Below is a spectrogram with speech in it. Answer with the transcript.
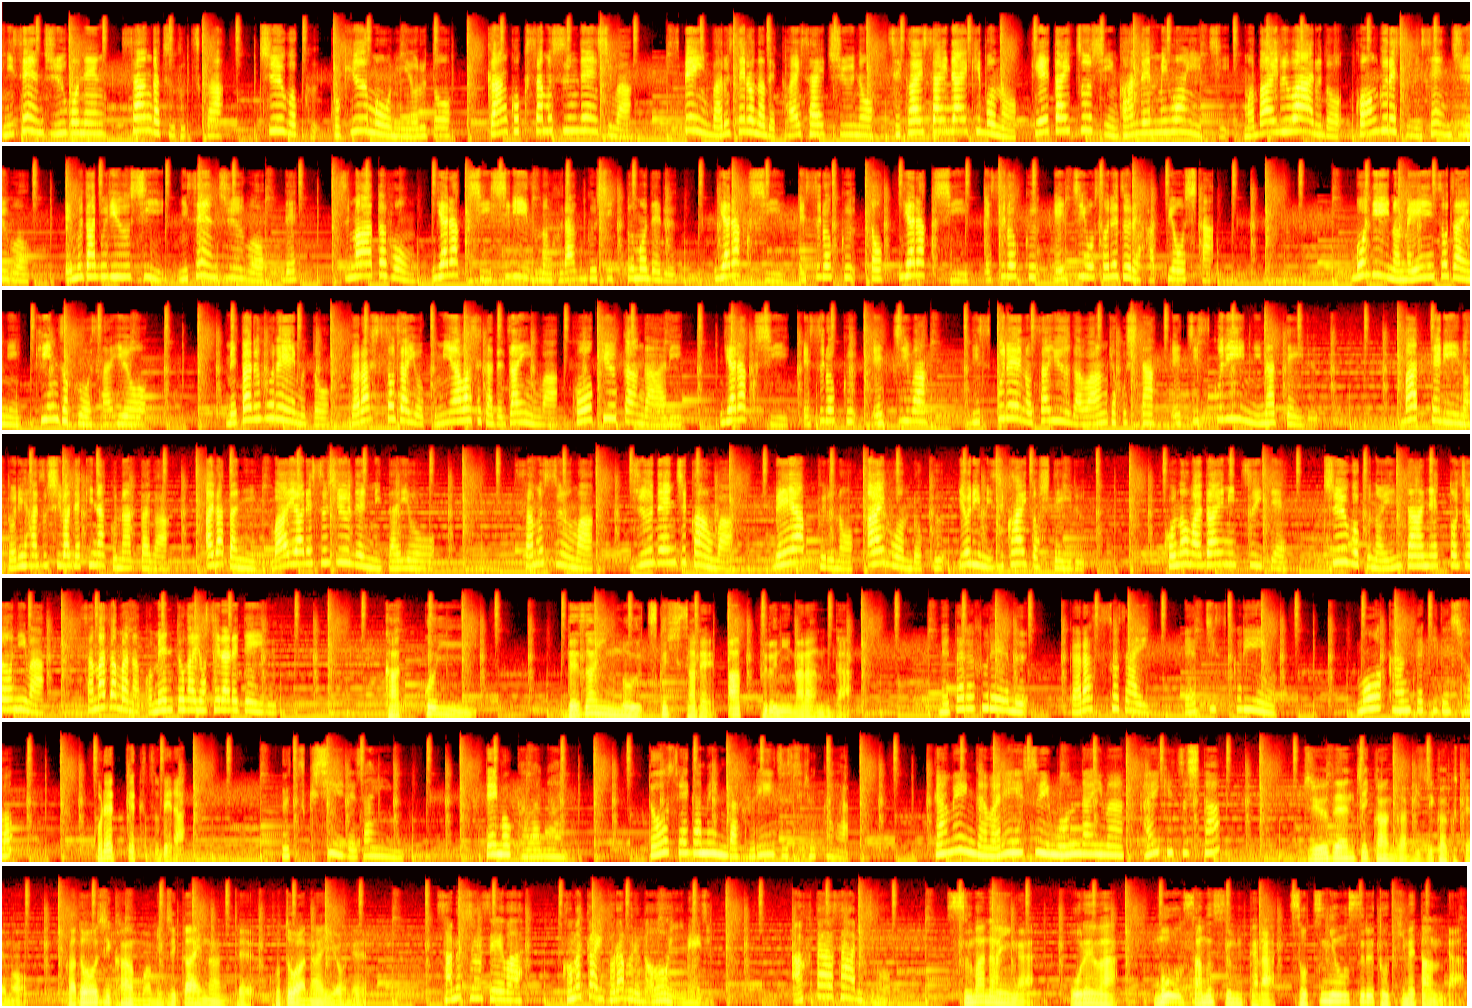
2015年3月2日、中国呼吸網によると、韓国サムスン電子は、スペイン・バルセロナで開催中の世界最大規模の携帯通信関連見本市モバイルワールドコングレス 2015MWC2015 でスマートフォン Galaxy シリーズのフラッグシップモデル Galaxy S6 と Galaxy S6 Edge をそれぞれ発表した。ボディのメイン素材に金属を採用メタルフレームとガラス素材を組み合わせたデザインは高級感があり Galaxy S6 Edge はディスプレイの左右が湾曲したエッジスクリーンになっている。バッテリーの取り外しはできなくなったが、新たにワイヤレス充電に対応。サムスンは充電時間は米アップルの iPhone6 より短いとしている。この話題について中国のインターネット上には様々なコメントが寄せられている。かっこいい。デザインの美しさでアップルに並んだ。メタルフレーム、ガラス素材、エッジスクリーン。もう完璧でしょこれって靴べら。美しいデザイン。でも買わない。どうせ画面がフリーズするから。画面が割れやすい問題は解決した？充電時間が短くても稼働時間も短いなんてことはないよね。サムスン製は細かいトラブルが多いイメージ。アフターサービスもすまないが、俺はもうサムスンから卒業すると決めたんだ。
